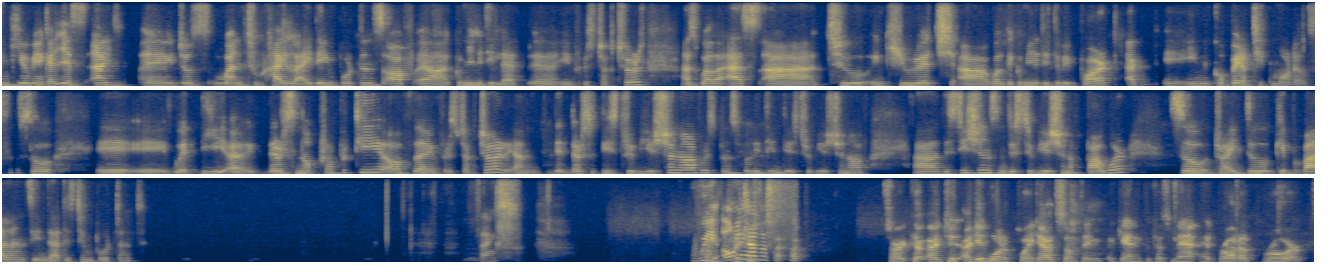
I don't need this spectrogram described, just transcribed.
Thank you, Bianca. Yes, I, I just want to highlight the importance of uh, community-led uh, infrastructures, as well as uh, to encourage uh, well the community to be part in cooperative models. So uh, with the uh, there's no property of the infrastructure and th there's a distribution of responsibility and distribution of uh, decisions and distribution of power. So try to keep a balance in that is important. Thanks. We Um, only have a. uh, uh, Sorry, I did, I did want to point out something again, because Matt had brought up ROR.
